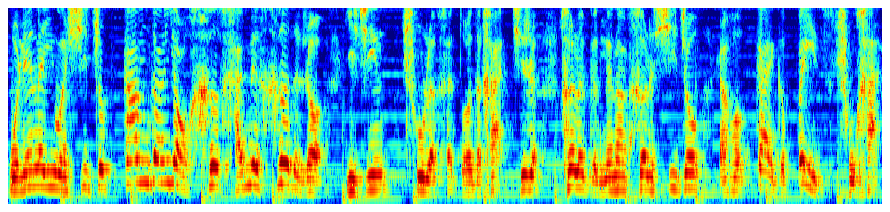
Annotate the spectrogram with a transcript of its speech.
我连了一碗稀粥，刚刚要喝还没喝的时候，已经出了很多的汗。其实喝了葛根汤，喝了稀粥，然后盖个被子出汗。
